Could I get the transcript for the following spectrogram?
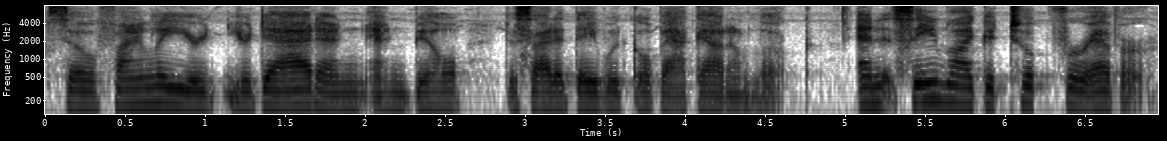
So finally, your, your dad and, and Bill decided they would go back out and look. And it seemed like it took forever.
